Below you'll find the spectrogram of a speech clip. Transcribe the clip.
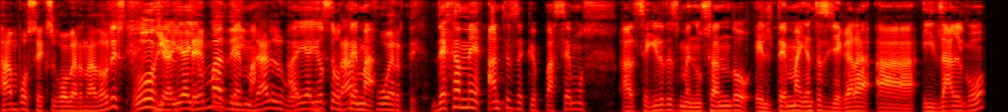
ambos exgobernadores. Uy, y el hay tema otro de tema. Hidalgo Ahí hay otro está tema. fuerte. Déjame, antes de que pasemos a seguir desmenuzando el tema y antes de llegar a, a Hidalgo,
